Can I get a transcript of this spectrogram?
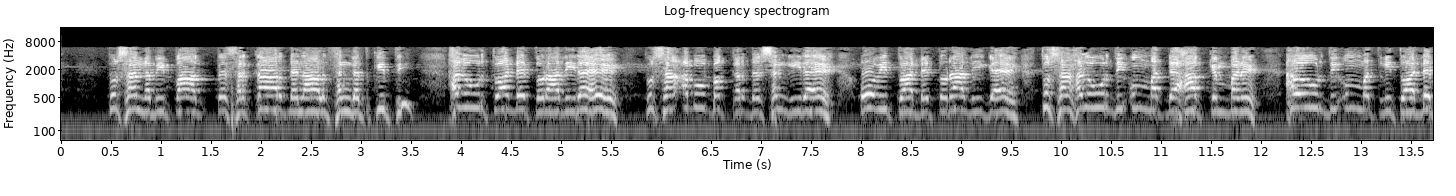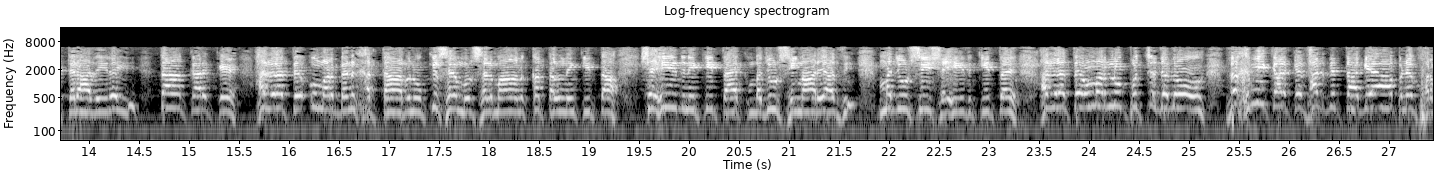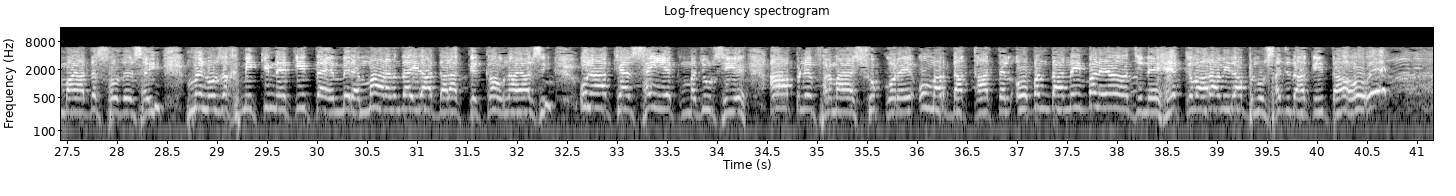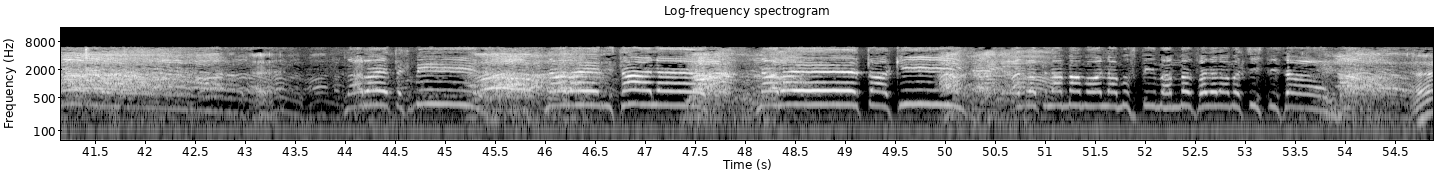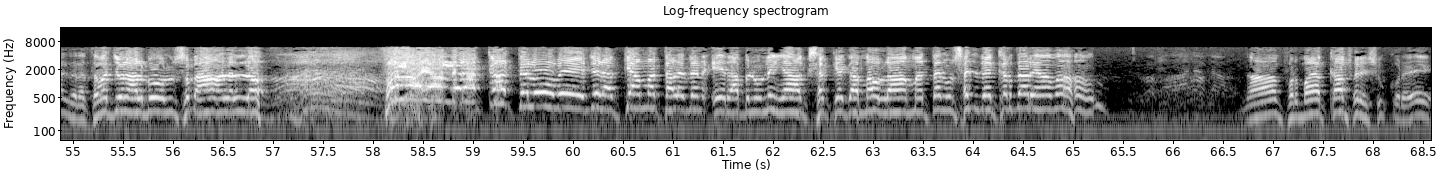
تسا نبی پاک تے سرکار دے نال سنگت کیتی، حضور تے تو راضی رہے تسا ابو بکر دے سنگی رہے وہ بھی تے تو راضی گئے۔ تسا حضور دی امت دے حاکم بنے۔ حضور دی امت بھی تے راضی رہی۔ تا کر کے حضرت عمر بن خطاب نو کسے مسلمان قتل نہیں کیتا، شہید نہیں کیتا، ایک مجوسی ماریا سی۔ مجوسی شہید کیتا ہے۔ حضرت عمر نو پوچھ جدو زخمی کر کے سٹ دتا گیا، آپ نے فرمایا، دسو دے سی مینو زخمی کنے کیتا ہے؟ میرے مارن دا ارادہ رکھ کے کون آیا سی؟ انہیں آخیا سی ایک مجوسی ہے۔ آپ نے فرمایا، شکر ہے عمر دا قاتل او بندہ نہیں بنیا جنہیں ایک بار بھی رب نو سجدہ کیتا ہوئے۔ نعرہ تکبیر نعرہ رسالت نعرہ تاکید۔ حضرت علامہ مولا مفتی محمد فضل احمد چشتی صاحب۔ ذرا توجہ نال بول سبحان اللہ۔ فرمایا میرا قاتل ہوے جڑا قیامت والے دن اے رب نو نہیں آکھ سکے گا۔ مولا میں تینو سجدے کردا رہا وا نہ فرمایا کافر شکر ہے۔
